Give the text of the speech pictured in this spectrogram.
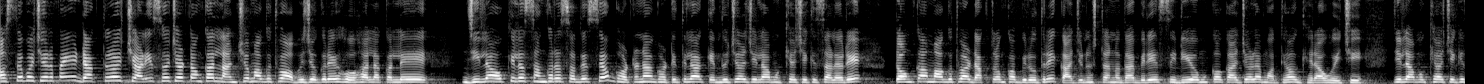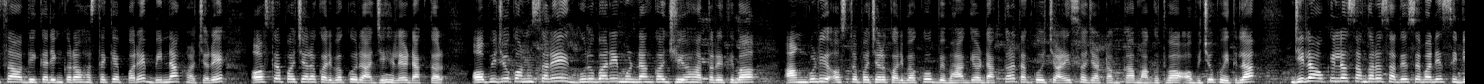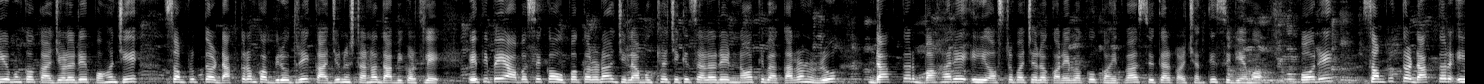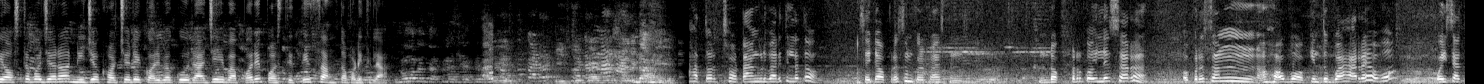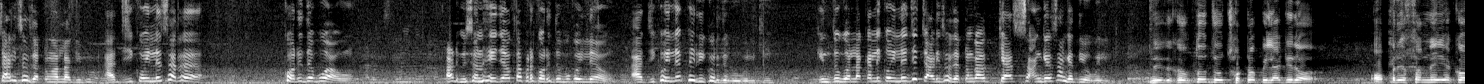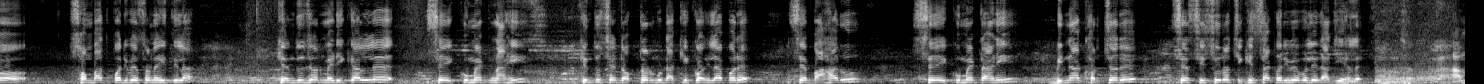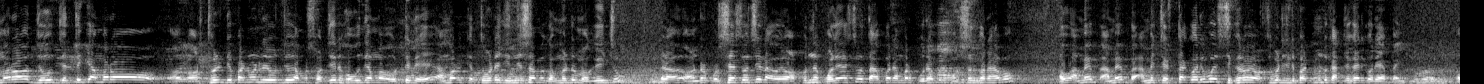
ଅସ୍ତ୍ରୋପଚାର ପାଇଁ ଡାକ୍ତର ଚାଳିଶ ହଜାର ଟଙ୍କା ଲାଞ୍ଚ ମାଗୁଥିବା ଅଭିଯୋଗରେ ହୋହାଲ୍ଲା କଲେ ଜିଲ୍ଲା ଓକିଲ ସଂଘର ସଦସ୍ୟ ଘଟଣା ଘଟିଥିଲା କେନ୍ଦୁଝର ଜିଲ୍ଲା ମୁଖ୍ୟ ଚିକିତ୍ସାଳୟରେ ଟଙ୍କା ମାଗୁଥିବା ଡାକ୍ତରଙ୍କ ବିରୋଧରେ କାର୍ଯ୍ୟାନୁଷ୍ଠାନ ଦାବିରେ ସିଡିଓଙ୍କ କାର୍ଯ୍ୟାଳୟ ମଧ୍ୟ ଘେରାଉ ହୋଇଛି ଜିଲ୍ଲା ମୁଖ୍ୟ ଚିକିତ୍ସା ଅଧିକାରୀଙ୍କର ହସ୍ତକ୍ଷେପ ପରେ ବିନା ଖର୍ଚ୍ଚରେ ଅସ୍ତ୍ରୋପଚାର କରିବାକୁ ରାଜି ହେଲେ ଡାକ୍ତର ଅଭିଯୋଗ ଅନୁସାରେ ଗୁରୁବାର ମୁଣ୍ଡାଙ୍କ ଝିଅ ହାତରେ ଥିବା ଆଙ୍ଗୁଳି ଅସ୍ତ୍ରୋପଚାର କରିବାକୁ ବିଭାଗୀୟ ଡାକ୍ତର ତାଙ୍କୁ ଚାଳିଶ ହଜାର ଟଙ୍କା ମାଗୁଥିବା ଅଭିଯୋଗ ହୋଇଥିଲା ଜିଲ୍ଲା ଓକିଲ ସଂଘର ସଦସ୍ୟମାନେ ସିଡିଓଙ୍କ କାର୍ଯ୍ୟାଳୟରେ ପହଞ୍ଚି ସମ୍ପୃକ୍ତ ଡାକ୍ତରଙ୍କ ବିରୋଧରେ କାର୍ଯ୍ୟାନୁଷ୍ଠାନ ଦାବି କରିଥିଲେ ଏଥିପାଇଁ आवश्यक उपकरण जिल्ला मुख्य चिकित्सालय नथिबा कारणहरू डाक्तर बाहे यही अष्टोपचार गरेको स्वीकार गरिन्छ सिडिएम ପରେ ସମ୍ପୃକ୍ତ ଡାକ୍ତର ଏହି ଅସ୍ତ୍ରୋପଚାର ନିଜ ଖର୍ଚ୍ଚରେ କରିବାକୁ ରାଜି ହେବା ପରେ ପରିସ୍ଥିତି ଶାନ୍ତ ପଡ଼ିଥିଲା ହାତର ଛଅଟା ଆଙ୍ଗୁଳି ବାହାରିଥିଲା ତ ସେଇଟା ଅପରେସନ୍ କରିବା ପାଇଁ ଡକ୍ଟର କହିଲେ ସାର୍ ଅପରେସନ୍ ହେବ କିନ୍ତୁ ବାହାରେ ହେବ ପଇସା ଚାଳିଶ ହଜାର ଟଙ୍କା ଲାଗିବ ଆଜି କହିଲେ ସାର୍ କରିଦେବୁ ଆଉ ଆଡ଼ମିସନ୍ ହେଇଯାଉ ତାପରେ କରିଦେବୁ କହିଲେ ଆଉ ଆଜି କହିଲେ ଫ୍ରି କରିଦେବୁ ବୋଲିକି କିନ୍ତୁ ଗଲାକାଲି କହିଲେ ଯେ ଚାଳିଶ ହଜାର ଟଙ୍କା କ୍ୟାସ୍ ସାଙ୍ଗେ ସାଙ୍ଗେ ଦିଅ ବୋଲିକି ଦେଖନ୍ତୁ ଯେଉଁ ଛୋଟ ପିଲାଟିର ଅପରେସନ୍ ନେଇ ଏକ ସମ୍ବାଦ ପରିବେଷଣ ହେଇଥିଲା କେନ୍ଦୁଝର ମେଡ଼ିକାଲରେ ସେ ଇକ୍ୟୁପମେଣ୍ଟ ନାହିଁ କିନ୍ତୁ ସେ ଡକ୍ଟରଙ୍କୁ ଡାକି କହିଲା ପରେ ସେ ବାହାରୁ ସେ ଇକ୍ୟୁପମେଣ୍ଟ ଆଣି ବିନା ଖର୍ଚ୍ଚରେ ସେ ଶିଶୁର ଚିକିତ୍ସା କରିବେ ବୋଲି ରାଜି ହେଲେ ଆମର ଯେଉଁ ଯେତିକି ଆମର ଅର୍ଥନୀତି ଡିପାର୍ଟମେଣ୍ଟ ଯେଉଁ ଆମ ସର୍ଜରୀ ହେଉନି ଆମ ଓଟିରେ ଆମର କେତେ ଗୋଟେ ଜିନିଷ ଆମେ ଗଭର୍ଣ୍ଣମେଣ୍ଟରୁ ମଗେଇଛୁ ଏଇଟା ଅଣ୍ଡର ପ୍ରୋସେସ୍ ଅଛି ଏଇଟା ଅର୍ପଣ ପଳେଇ ଆସିବ ତାପରେ ଆମର ପୁରା ପୁରା ଫଙ୍କସନ୍ କରାହେବ ଆଉ ଆମେ ଆମେ ଆମେ ଚେଷ୍ଟା କରିବୁ ଶୀଘ୍ର ଅର୍ଥନୀତି ଡିପାର୍ଟମେଣ୍ଟ କାର୍ଯ୍ୟକାରୀ କରିବା ପାଇଁ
